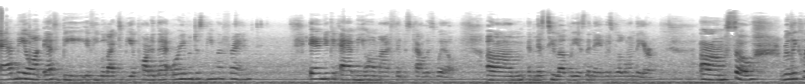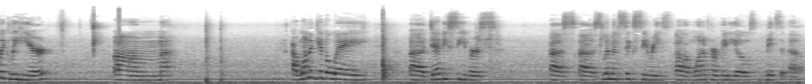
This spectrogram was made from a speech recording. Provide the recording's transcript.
add me on FB if you would like to be a part of that or even just be my friend. And you can add me on my fitness pal as well. Um, Miss T Lovely is the name as well on there. Um, so really quickly here um, I want to give away uh, Debbie Siebers' uh, uh, Slim in Six series, um, one of her videos, Mix It Up.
